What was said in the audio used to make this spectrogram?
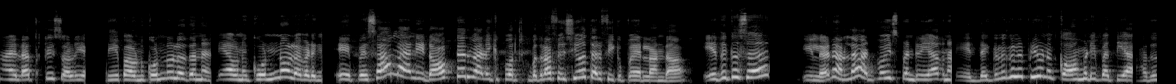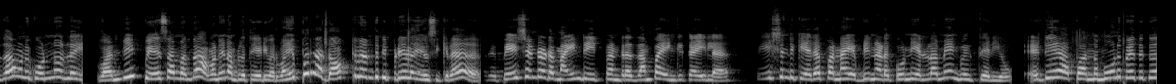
நான் எல்லாத்துக்கிட்டையும் சொல்லி இப்ப அவனுக்கு ஒண்ணும் இல்ல தானே? டேய், அவனுக்கு ஒண்ணும் இல்ல விடுங்க. ஏ பேசாம நீ டாக்டர் வேலைக்கு போறதுக்கு பதிலா பிசியோதெரபிக்கு போயிடலாம்டா எதுக்கு சார் இல்ல நல்லா அட்வைஸ் பண்றியா? எந்த எப்படி உனக்கு காமெடி பத்தியா? அதுதான் அவனுக்கு ஒண்ணும் இல்லை. ஒன் வீக் பேசாம இருந்தா அவனே நம்மள தேடி வருவான். எப்படி நான் டாக்டர் வந்துட்டு இப்படி எல்லாம் யோசிக்கிற? ஒரு பேஷண்டோட மைண்ட் ரீட் பண்றதுதான்ப்பா எங்க கையில. பேஷண்ட்டுக்கு எதை பண்ணா எப்படி நடக்கும்னு எல்லாமே எங்களுக்கு தெரியும். எடே அப்ப அந்த மூணு பேத்துக்கு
